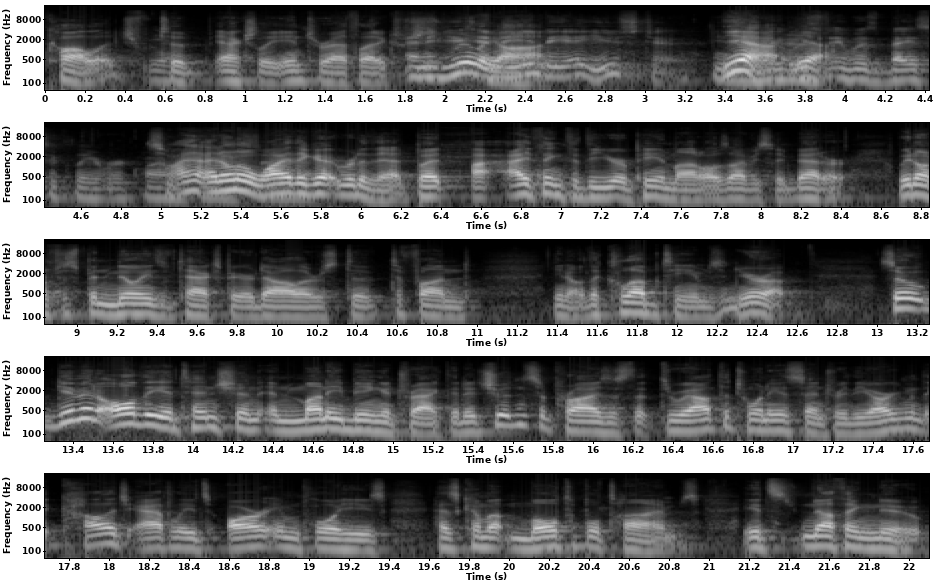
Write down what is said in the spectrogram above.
college yeah. to actually enter athletics, which and is really and odd. The NBA used to. yeah, know, it was, yeah. It was basically a requirement. So I, I don't know why they got rid of that, but I, I, think that the European model is obviously better. We don't have to spend millions of taxpayer dollars to, to fund, you know, the club teams in Europe. So, given all the attention and money being attracted, it shouldn't surprise us that throughout the 20th century, the argument that college athletes are employees has come up multiple times. It's nothing new.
